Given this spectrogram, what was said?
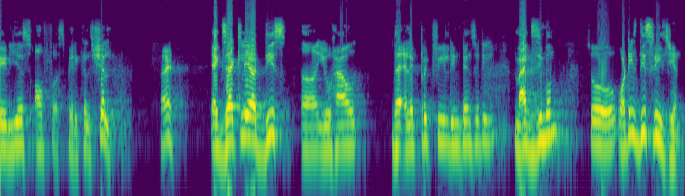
radius of a spherical shell, right? Exactly at this uh, you have the electric field intensity maximum. So what is this region?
